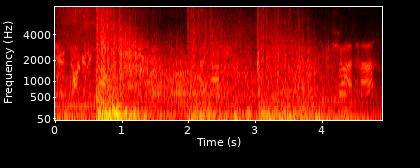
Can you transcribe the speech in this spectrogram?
Yeah, target acknowledged. I copy. Good shot, huh?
